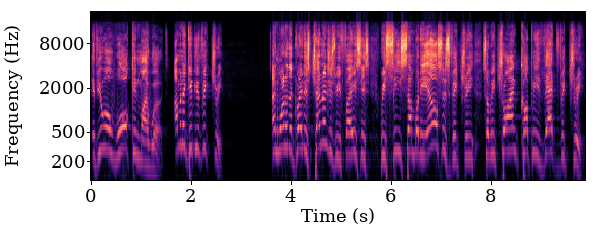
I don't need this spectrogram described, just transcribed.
if you will walk in my word, I'm going to give you victory. And one of the greatest challenges we face is we see somebody else's victory, so we try and copy that victory.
